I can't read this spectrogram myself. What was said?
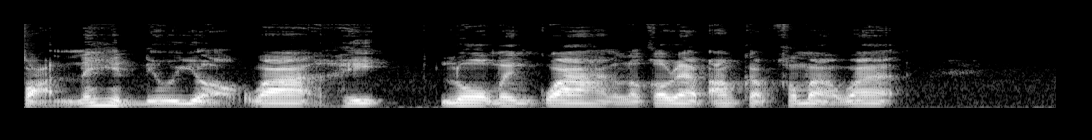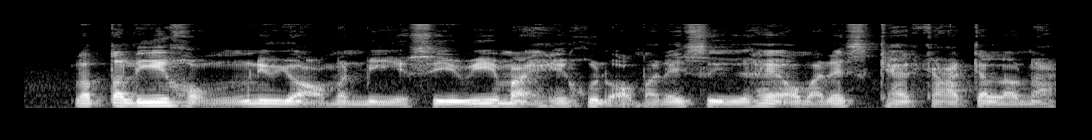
ฝันได้เห็นนิวยอร์กว่าเฮ้ยโลกแมันกว้าง แล้วก็ wrap up กลับเข้ามาว่า ลอตเตอรี่ของนิวยอร์กมันมีซีรีส์ใหม่ให้คุณออกมาได้ซื้อให้ออกมาได้ scratch card กันแล้วนะ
